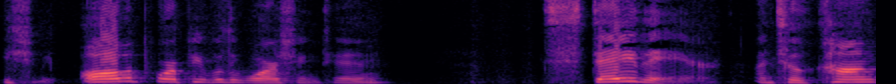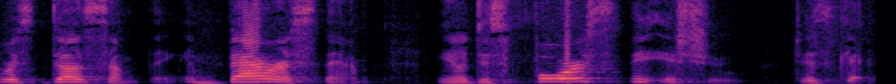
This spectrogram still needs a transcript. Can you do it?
you should be all the poor people to Washington, stay there until Congress does something, embarrass them, you know, just force the issue. Just get.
